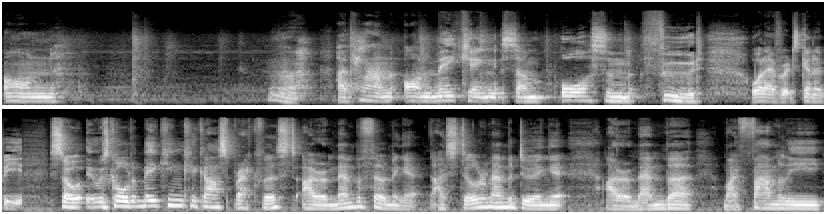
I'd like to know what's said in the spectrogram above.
on. Uh, I plan on making some awesome food, whatever it's gonna be. So it was called Making Kick-Ass Breakfast. I remember filming it. I still remember doing it. I remember my family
